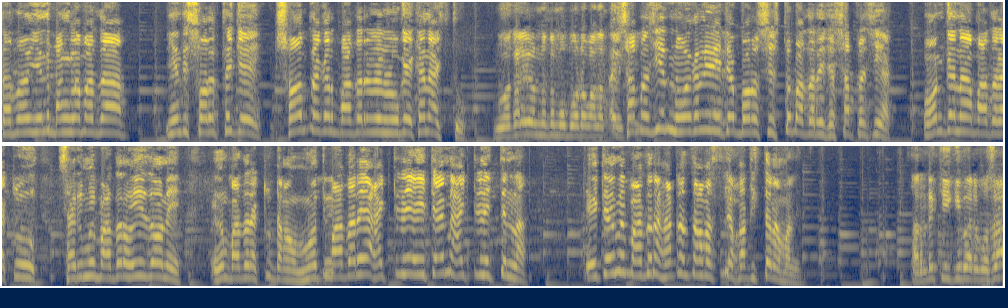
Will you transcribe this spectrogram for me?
তারপর এখানে বাংলা বাজার এখানে শহর থেকে সব জায়গার বাজারের লোক এখানে আসতো। নোয়াখালীর অন্যতম বড় বাজার এটাই। নোয়াখালীর এটা বড় শ্রেষ্ঠ বাজার এটা সাপরাশি হাট অনকে না বাজার একটু সারিমি বাজার হয়ে নেই এখন বাজার একটু ডাউন নয়তো বাজারে হাইটে এই টাইমে হাইটে নিতেন না। এই টাইমে বাজারে হাঁটার দাম আসছিল পাকিস্তান আমালে। আর কি কি বারে বসা?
